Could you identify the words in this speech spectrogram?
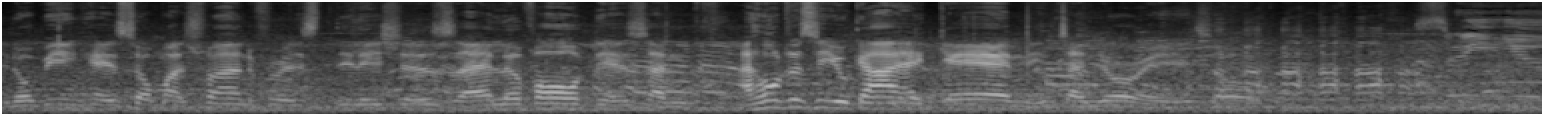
you know, being here is so much fun. Food is delicious. I love all of this, and I hope to see you guys again in January. So See you.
